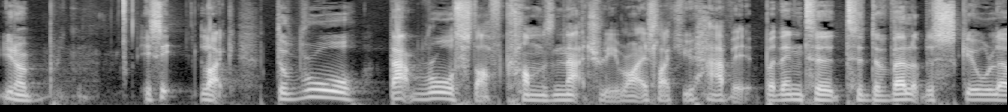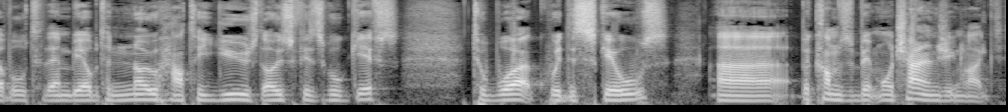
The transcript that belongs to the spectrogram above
you know, is it like the raw that raw stuff comes naturally, right? It's like you have it, but then to to develop the skill level to then be able to know how to use those physical gifts to work with the skills uh, becomes a bit more challenging. Like,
